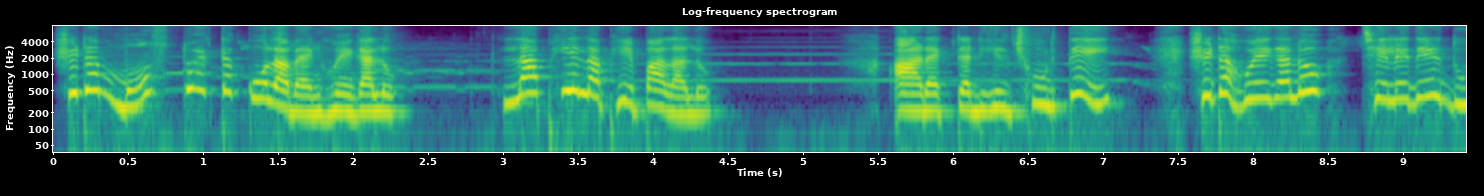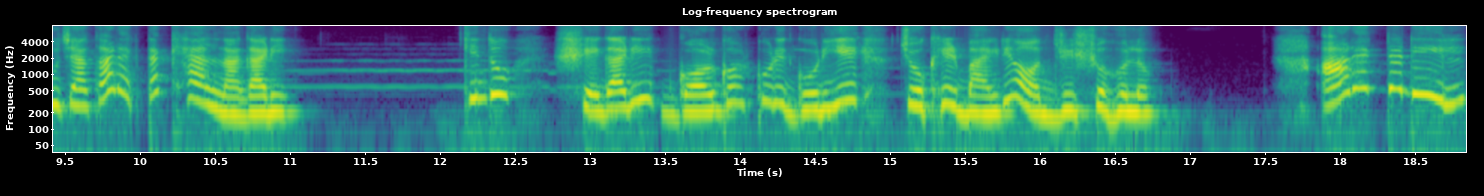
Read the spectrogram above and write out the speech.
সেটা মস্ত একটা কোলা ব্যাং হয়ে গেল, লাফিয়ে লাফিয়ে পালালো। আর একটা ঢিল ছুঁড়তেই সেটা হয়ে গেল ছেলেদের দু চাকার একটা খেলনা গাড়ি। কিন্তু সে গাড়ি গড়গড় করে গড়িয়ে চোখের বাইরে অদৃশ্য হলো। আর একটা ঢিল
